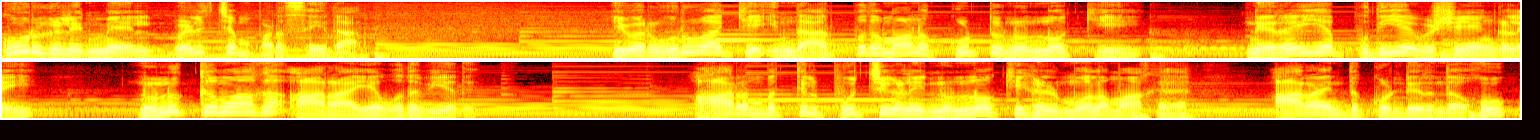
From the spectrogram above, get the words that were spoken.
கூறுகளின் மேல் வெளிச்சம் பட செய்தார். இவர் உருவாக்கிய இந்த அற்புதமான கூட்டு நுண்ணோக்கி நிறைய புதிய விஷயங்களை நுணுக்கமாக ஆராய உதவியது. ஆரம்பத்தில் பூச்சிகளை நுண்ணோக்கிகள் மூலமாக ஆராய்ந்து கொண்டிருந்த ஹூக்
